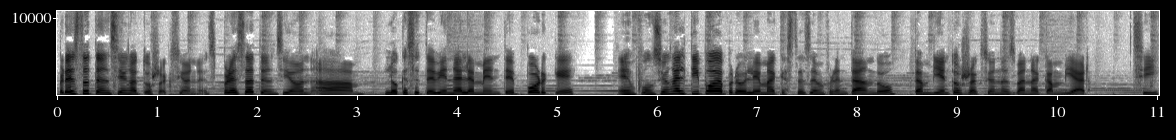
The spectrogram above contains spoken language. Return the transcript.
Presta atención a tus reacciones, presta atención a lo que se te viene a la mente porque en función al tipo de problema que estés enfrentando, también tus reacciones van a cambiar, ¿sí?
